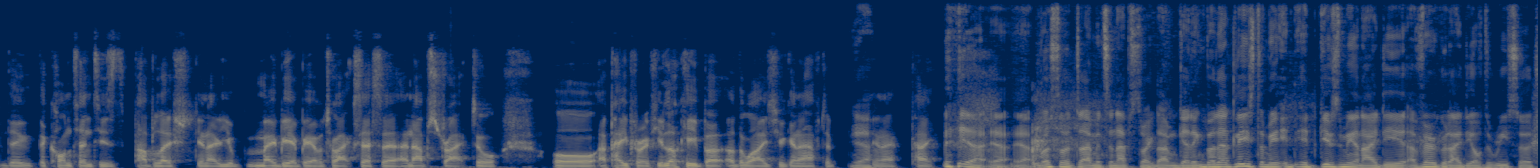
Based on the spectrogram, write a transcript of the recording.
the, the, content is published, you know, you maybe be able to access a, an abstract or or a paper if you're lucky, but otherwise you're going to have to, yeah. you know, pay. yeah, yeah, yeah. Most of the time it's an abstract I'm getting, but at least I mean it, it gives me an idea, a very good idea of the research,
